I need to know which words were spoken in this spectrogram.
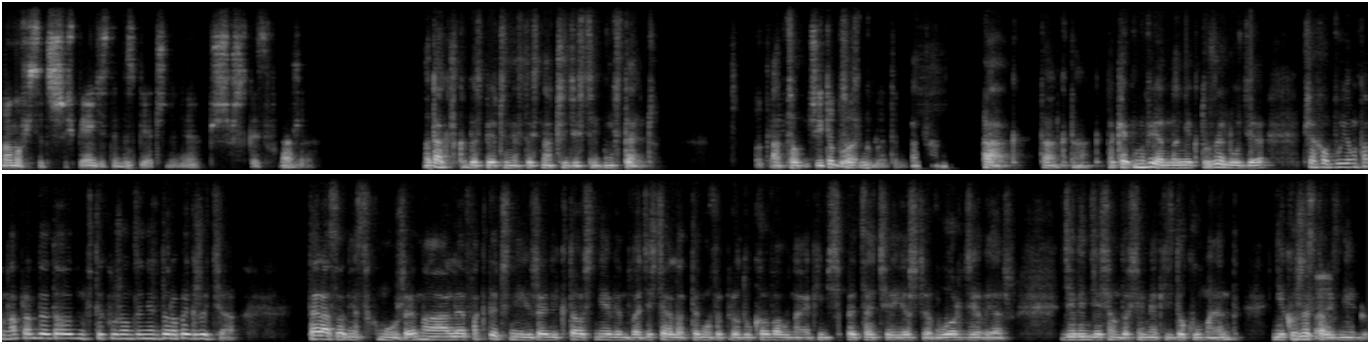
mam Office 365, jestem bezpieczny, nie? Wszystko jest w chmurze. Tak. No tak, tylko bezpieczny jesteś na 30 dni wstecz. Okay. A co, Czyli to było co, argumentem. Tak, tak, tak. Tak jak mówiłem, no niektórzy ludzie przechowują tam naprawdę do, w tych urządzeniach dorobek życia. Teraz on jest w chmurze, no ale faktycznie, jeżeli ktoś, nie wiem, 20 lat temu wyprodukował na jakimś pececie jeszcze w Wordzie, wiesz, 98 jakiś dokument, nie korzystał tak. z niego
